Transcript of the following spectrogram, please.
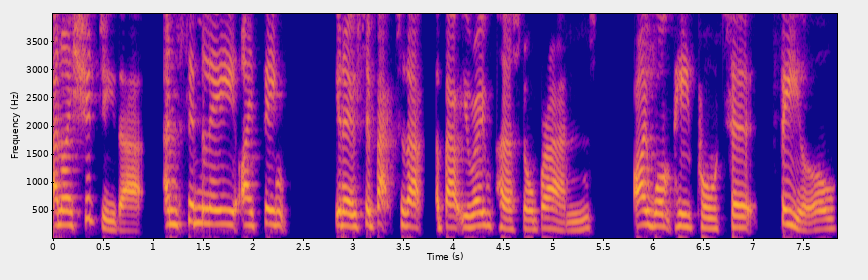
and I should do that. And similarly, I think, you know, so back to that about your own personal brand, I want people to feel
